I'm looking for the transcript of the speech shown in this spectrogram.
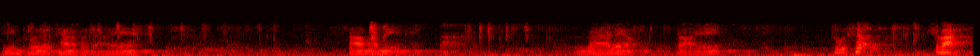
Input type 等于 submit value 等于注册，是吧？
